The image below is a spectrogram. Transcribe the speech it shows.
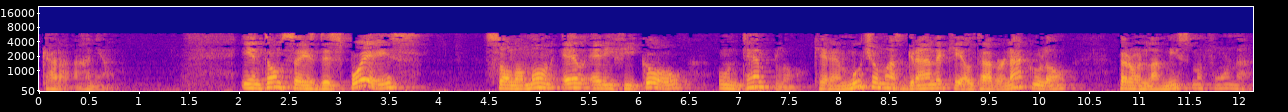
cada año. Y entonces después, Salomón, él edificó un templo que era mucho más grande que el tabernáculo, pero en la misma forma.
